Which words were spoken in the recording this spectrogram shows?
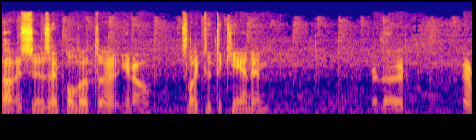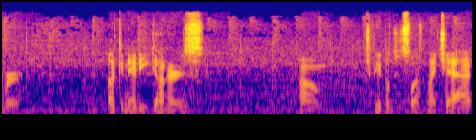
Uh, as soon as I pulled out the, you know, selected the cannon, the, whatever, fucking Eddie Gunners, um, which people just left my chat.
